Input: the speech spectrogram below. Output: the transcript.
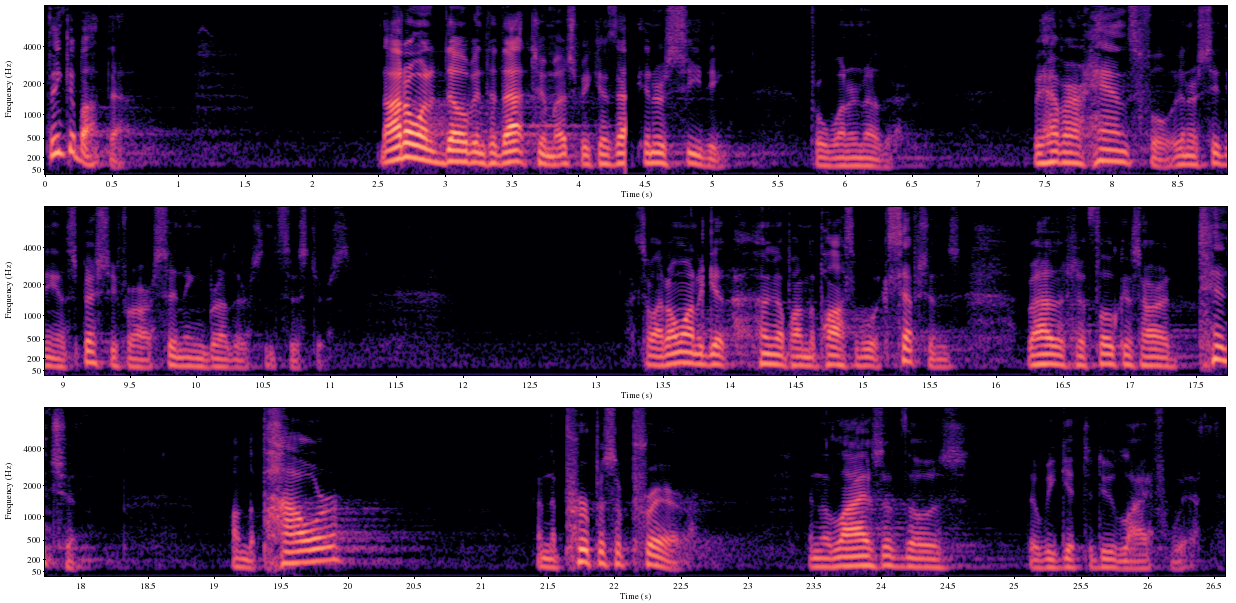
Think about that. Now, I don't want to delve into that too much because that's interceding for one another. We have our hands full interceding, especially for our sinning brothers and sisters. So I don't want to get hung up on the possible exceptions, rather to focus our attention on the power and the purpose of prayer in the lives of those that we get to do life with.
